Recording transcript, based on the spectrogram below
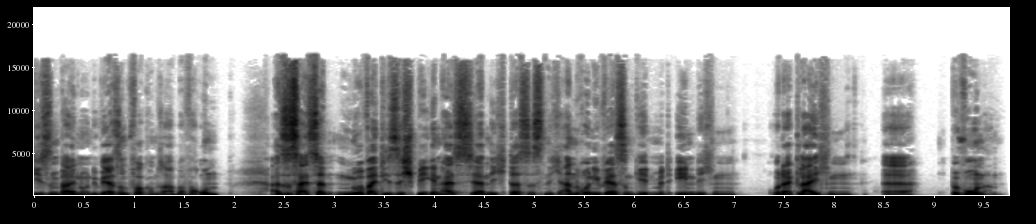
diesen beiden Universen vorkommen sollen. Aber warum? Also das heißt ja, nur weil die sich spiegeln, heißt es ja nicht, dass es nicht andere Universen geht mit ähnlichen oder gleichen äh, Bewohnern.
